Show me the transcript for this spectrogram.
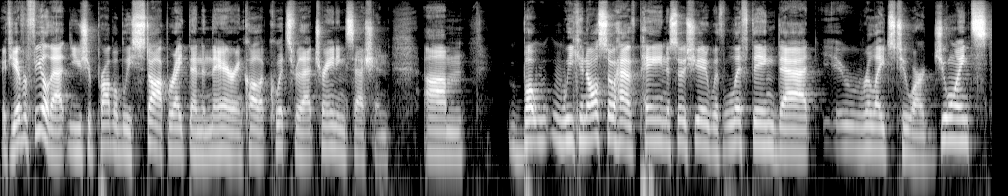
If you ever feel that, you should probably stop right then and there and call it quits for that training session. Um, but we can also have pain associated with lifting that relates to our joints,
